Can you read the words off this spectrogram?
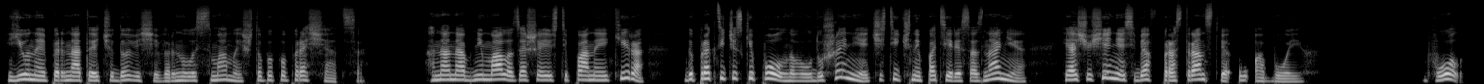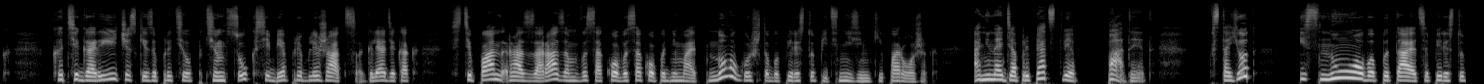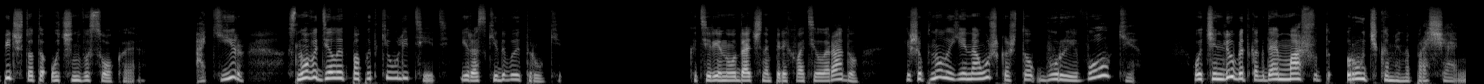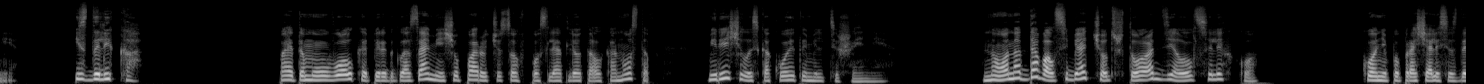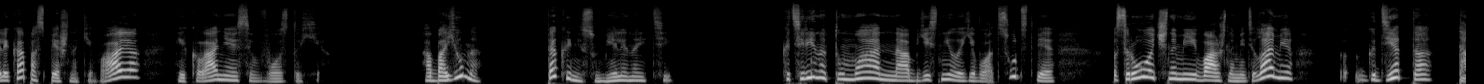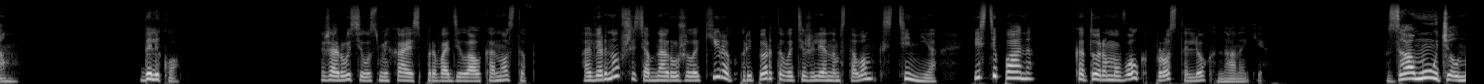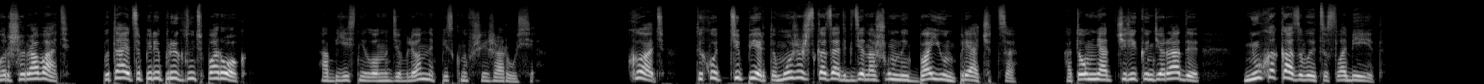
Юное пернатое чудовище вернулось с мамой, чтобы попрощаться. Она наобнимала за шею Степана и Кира до практически полного удушения, частичной потери сознания и ощущения себя в пространстве у обоих. Волк категорически запретил птенцу к себе приближаться, глядя, как Степан раз за разом высоко-высоко поднимает ногу, чтобы переступить низенький порожек, а не найдя препятствия, падает, встает и снова пытается переступить что-то очень высокое. А Кир снова делает попытки улететь и раскидывает руки. Катерина удачно перехватила Раду и шепнула ей на ушко, что бурые волки очень любят, когда им машут ручками на прощание. Издалека. Поэтому у волка перед глазами еще пару часов после отлета алконостов мерещилось какое-то мельтешение. Но он отдавал себе отчет, что отделался легко. Кони попрощались издалека, поспешно кивая и кланяясь в воздухе. А Баюна так и не сумели найти. Катерина туманно объяснила его отсутствие срочными и важными делами где-то там. Далеко. Жаруся, усмехаясь, проводила алконостов, а вернувшись, обнаружила Кира, припёртого тяжеленным столом к стене, и Степана, которому волк просто лег на ноги. Замучил маршировать, пытается перепрыгнуть порог, объяснил он удивленно пискнувшей Жарусе. Кать, ты хоть теперь-то можешь сказать, где наш умный баюн прячется? А то у меня от чириканья рады нюх, оказывается, слабеет.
